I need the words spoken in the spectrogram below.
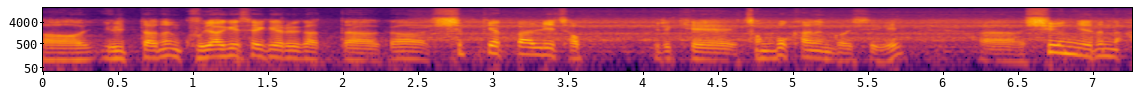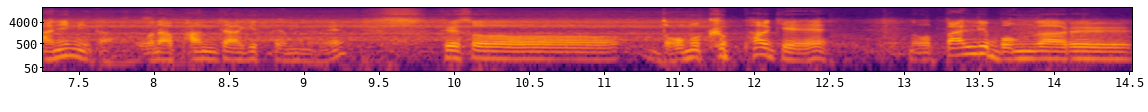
어, 일단은 구약의 세계를 갖다가 쉽게 빨리 접, 이렇게 정복하는 것이 아, 쉬운 일은 아닙니다. 워낙 방대하기 때문에. 그래서 너무 급하게 너무 빨리 뭔가를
